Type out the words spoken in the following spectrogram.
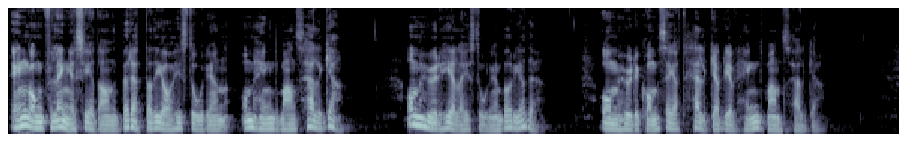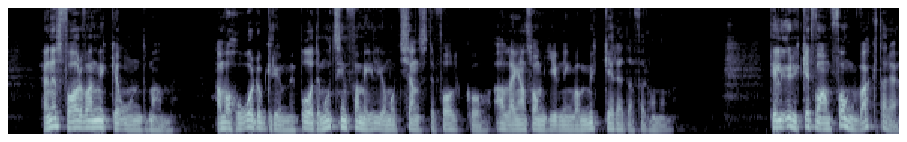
En gång för länge sedan berättade jag historien om Hängd mans Helga. Om hur hela historien började. Om hur det kom sig att Helga blev Hängd mans Helga. Hennes far var en mycket ond man. Han var hård och grym, både mot sin familj och mot tjänstefolk och alla i hans omgivning var mycket rädda för honom. Till yrket var han fångvaktare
